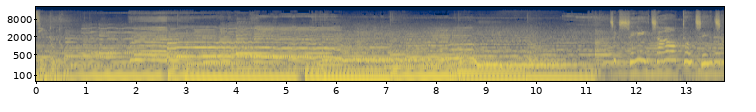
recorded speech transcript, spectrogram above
基督徒。使找到这真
